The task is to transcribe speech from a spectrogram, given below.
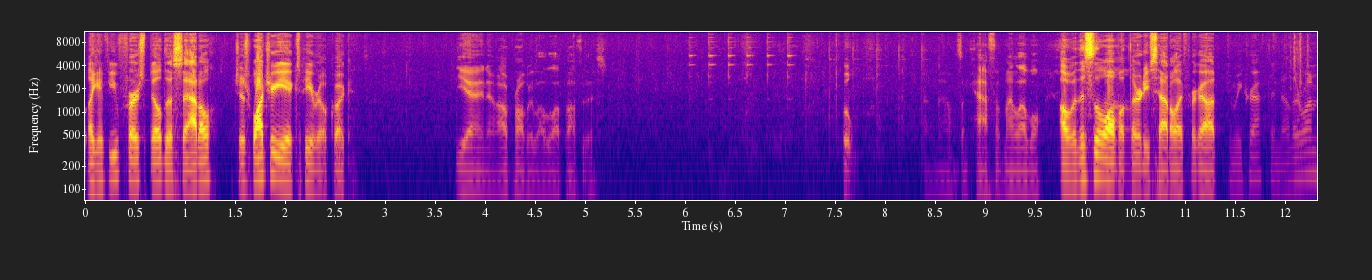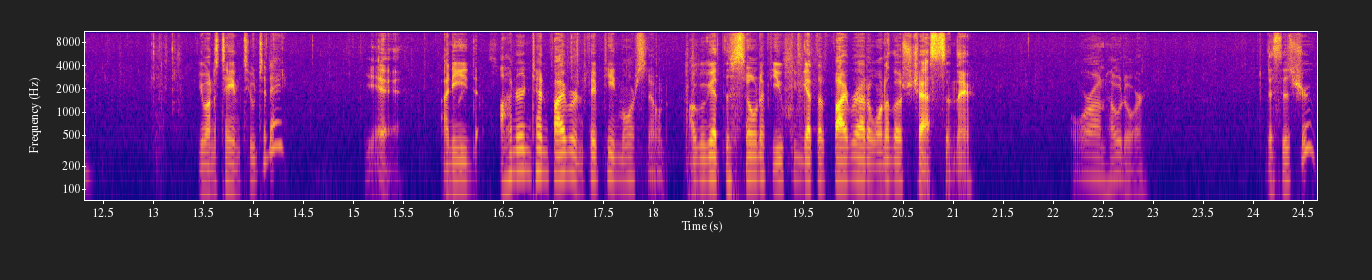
Like, if you first build a saddle, just watch your EXP real quick. Yeah, I know. I'll probably level up off of this. Boom. I don't know. It's like half of my level. Oh, this is a level Um, 30 saddle, I forgot. Can we craft another one? You want to tame two today? Yeah. I need 110 fiber and 15 more stone. I'll go get the stone if you can get the fiber out of one of those chests in there. Or on Hodor. This is true.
